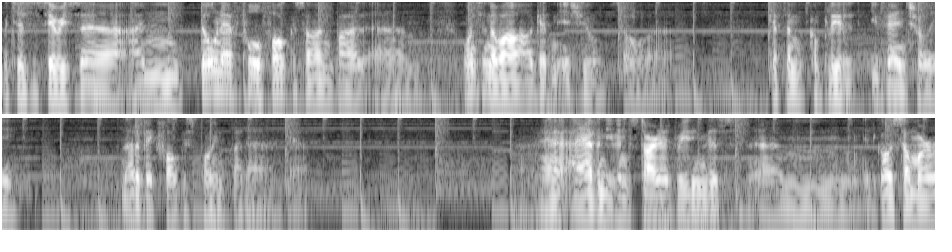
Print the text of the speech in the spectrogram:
which is a series uh, I don't have full focus on, but um, once in a while I'll get an issue, so uh, get them completed eventually. Not a big focus point, but uh, yeah. I, ha I, haven't even started reading this. Um, it goes somewhere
